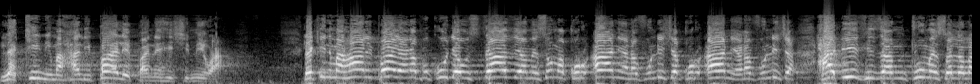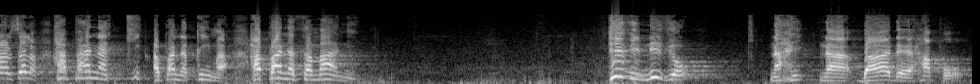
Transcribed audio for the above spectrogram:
Lakini mahali pale panaheshimiwa lakini mahali pale anapokuja ustadhi amesoma qurani anafundisha qurani anafundisha hadithi za mtume sala llah salam hapana, ki, hapana qima hapana thamani. Hivi ndivyo na, na baada ya hapo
